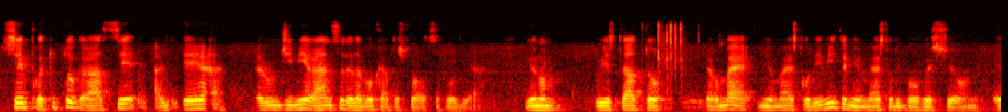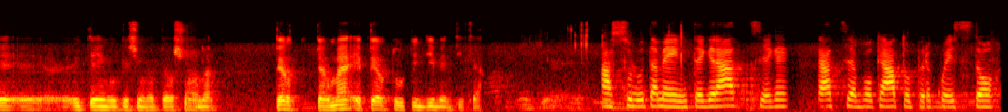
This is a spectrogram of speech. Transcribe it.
sempre tutto grazie all'idea della lungimiranza dell'avvocato Sforza Fogliari. Non, lui è stato per me il mio maestro di vita e il mio maestro di professione e ritengo che sia una persona per, per me e per tutti indimenticabile. Assolutamente, grazie, grazie Avvocato per questo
